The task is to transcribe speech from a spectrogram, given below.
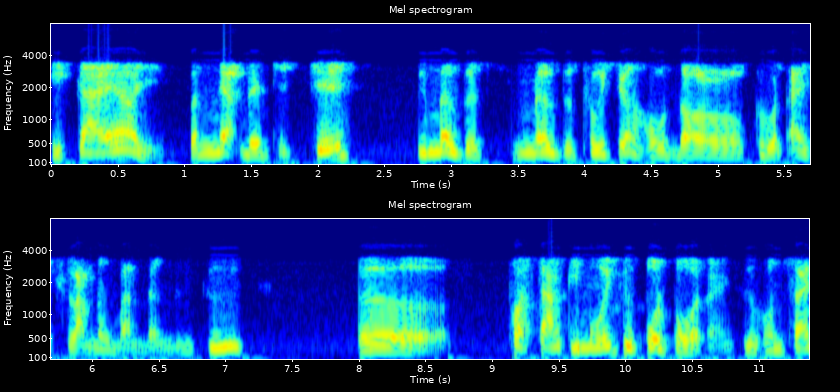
គេកែហើយប៉ុន្តែអ្នកដែលជជែកគឺនៅតែ នៅតែធ្វើអញ្ចឹងរហូតដល់ខ្លួនឯងស្លាប់ហ្នឹងបានដឹងគឺអឺផ្ោះតាំងទី1គឺពលពតហើយគឺហ៊ុនសែន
